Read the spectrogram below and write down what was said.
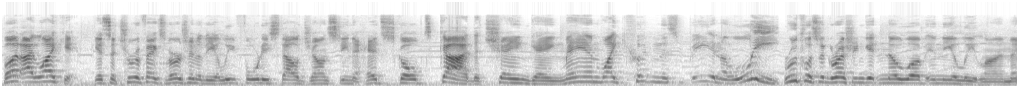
but I like it. It's a True Effects version of the Elite 40 style John Cena head sculpt. God, the Chain Gang, man. Why couldn't this be an elite? Ruthless Aggression getting no love in the elite line, man.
